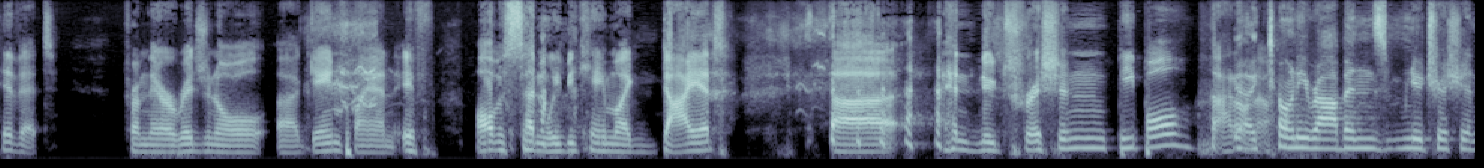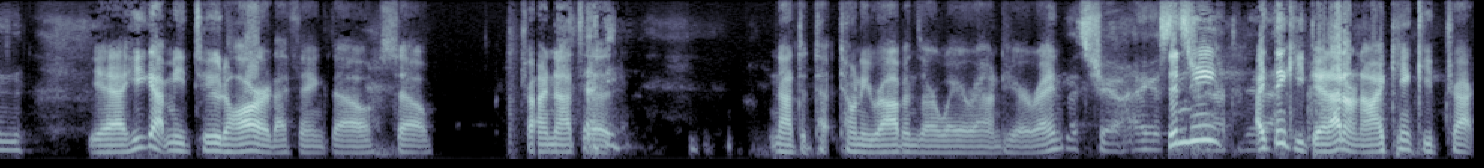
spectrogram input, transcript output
pivot from their original uh, game plan if all of a sudden we became like diet uh, and nutrition people. I don't know. like know. Tony Robbins nutrition. Yeah, he got me too hard, I think, though. So try not to not to t- Tony Robbins our way around here, right? That's true. I guess Didn't he? not to do I think he did. I don't know. I can't keep track.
